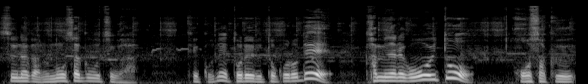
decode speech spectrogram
そういう中の農作物が結構ね取れるところで雷が多いと豊作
